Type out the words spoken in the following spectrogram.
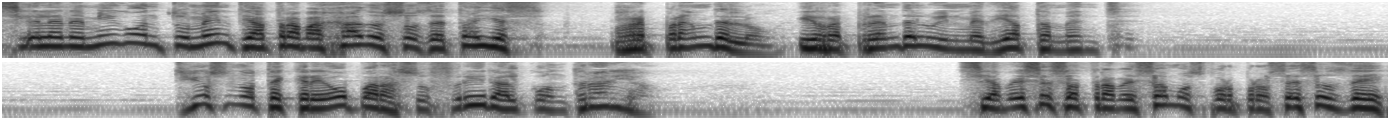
Si el enemigo en tu mente ha trabajado esos detalles, repréndelo y repréndelo inmediatamente. Dios no te creó para sufrir, al contrario si a veces atravesamos por procesos de,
